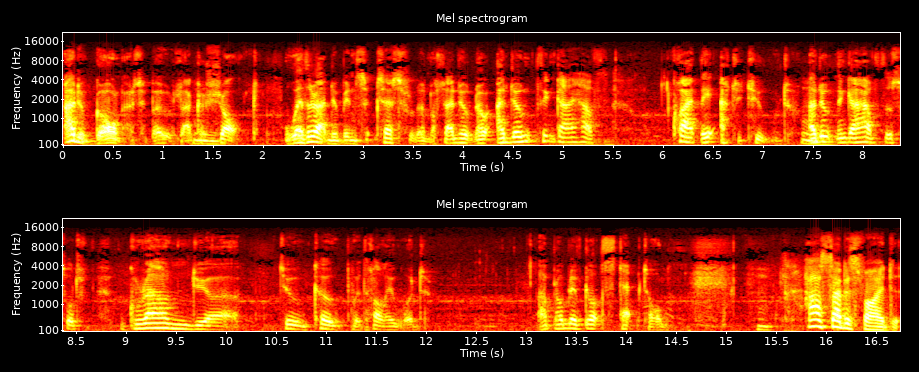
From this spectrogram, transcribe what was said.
I'd have gone, I suppose, like a shot. Whether I'd have been successful or not, I don't know. I don't think I have quite the attitude. I don't think I have the sort of grandeur to cope with Hollywood. I probably have got stepped on. Hmm. How satisfied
